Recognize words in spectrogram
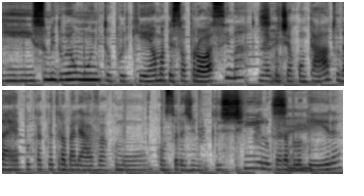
E isso me doeu muito, porque é uma pessoa próxima, né? Sim. Que eu tinha contato da época que eu trabalhava como consultora de, de estilo, que era Sim. blogueira.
